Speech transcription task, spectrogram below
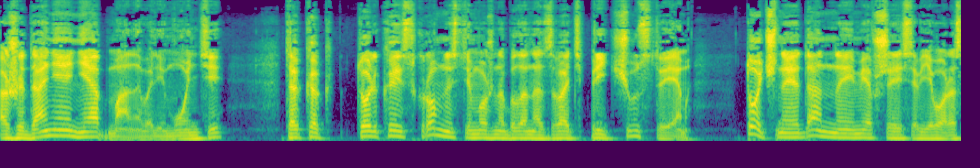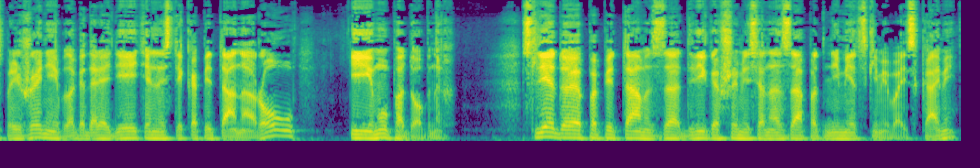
Ожидания не обманывали Монти, так как только из скромности можно было назвать предчувствием точные данные, имевшиеся в его распоряжении благодаря деятельности капитана Роу и ему подобных. Следуя по пятам за двигавшимися на запад немецкими войсками,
